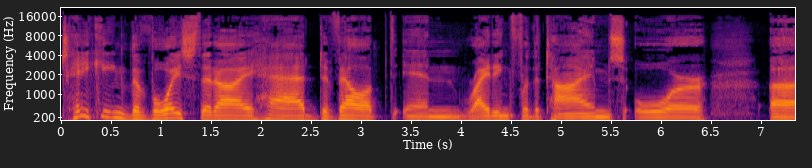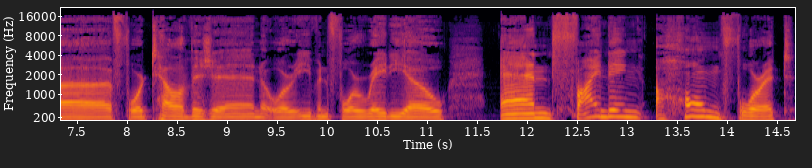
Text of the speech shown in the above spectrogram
taking the voice that I had developed in writing for the Times or uh, for television or even for radio and finding a home for it.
